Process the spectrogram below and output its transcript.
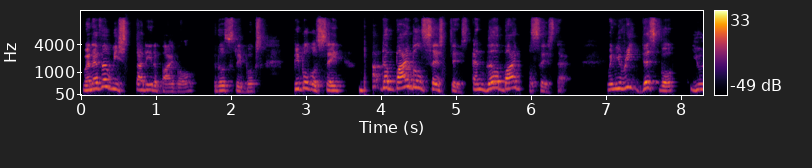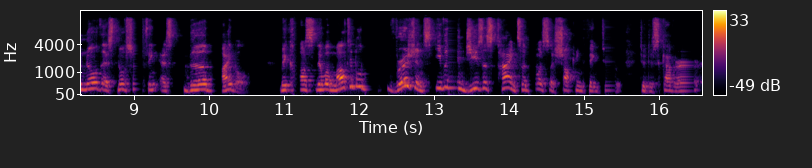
Whenever we study the Bible, those three books, people will say, but the Bible says this, and the Bible says that. When you read this book, you know there's no such thing as the Bible because there were multiple versions even in Jesus' time. So that was a shocking thing to, to discover.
